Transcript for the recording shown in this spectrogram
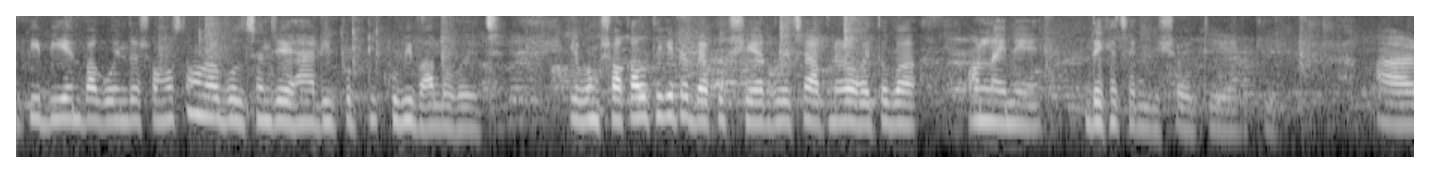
এপিবিএন বা গোয়েন্দা সংস্থা, ওনারা বলছেন যে হ্যাঁ রিপোর্টটি খুবই ভালো হয়েছে। এবং সকাল থেকে এটা ব্যাপক শেয়ার হয়েছে, আপনারা হয়তো বা অনলাইনে দেখেছেন বিষয়টি আর কি। আর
